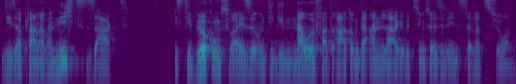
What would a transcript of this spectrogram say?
dieser Plan aber nichts sagt, ist die Wirkungsweise und die genaue Verdrahtung der Anlage beziehungsweise der Installation.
